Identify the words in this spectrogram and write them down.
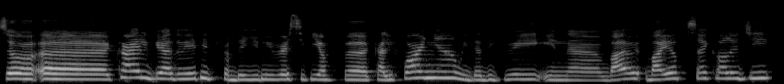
So uh, Carl graduated from the University of uh, California with a degree in uh, bio biopsychology.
